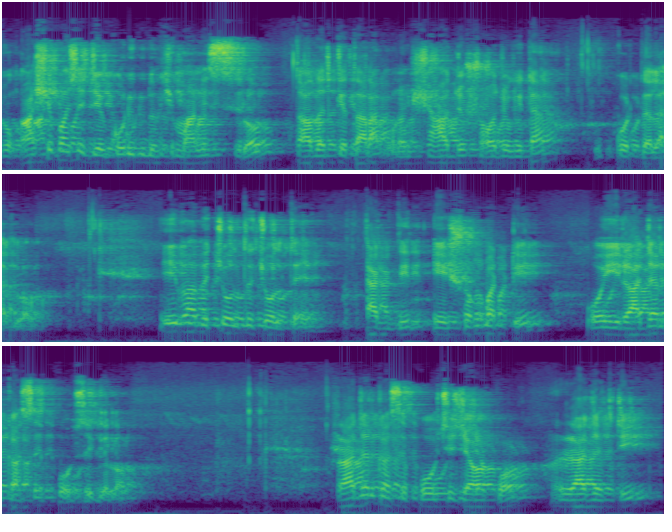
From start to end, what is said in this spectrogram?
এবং আশেপাশে যে গরিব দুঃখী মানুষ ছিল, তাদেরকে তারা অনেক সাহায্য সহযোগিতা করতে লাগল। এইভাবে চলতে চলতে একদিন এই সংবাদটি ওই রাজার কাছে পৌঁছে গেল। রাজার কাছে পৌঁছে যাওয়ার পর রাজাটি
